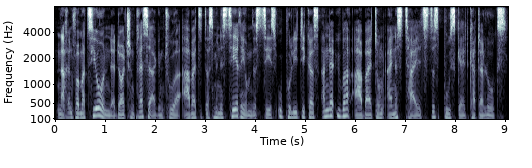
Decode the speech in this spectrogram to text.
Nach Informationen der deutschen Presseagentur arbeitet das Ministerium des CSU-Politikers an der Überarbeitung eines Teils des Bußgeldkatalogs.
